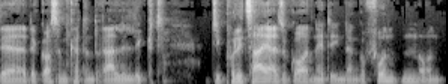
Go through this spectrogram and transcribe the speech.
der, der Gotham-Kathedrale liegt. Die Polizei, also Gordon, hätte ihn dann gefunden und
